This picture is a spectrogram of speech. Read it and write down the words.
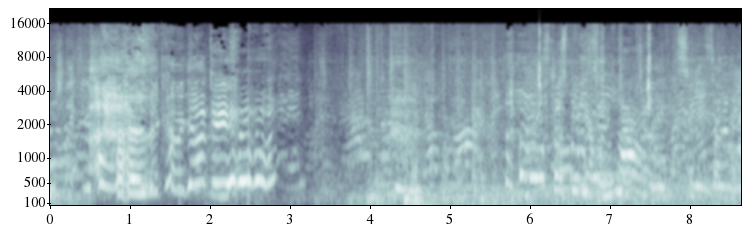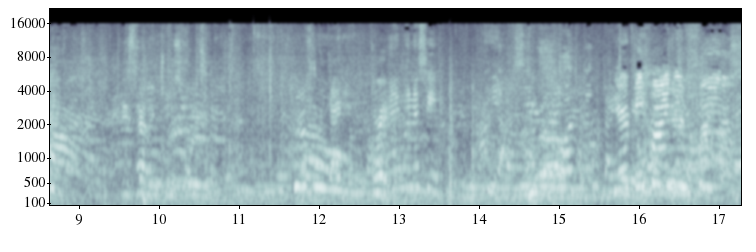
Just like you Is it coming after you? Just be careful. You can't tell you. Sit in front of me. He's heading to his friends. All right. I want to see. You're behind the You guys are all supposed to be in seats.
